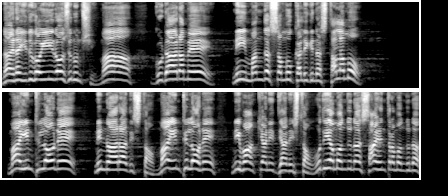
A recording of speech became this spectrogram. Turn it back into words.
నాయన ఇదిగో ఈ రోజు నుంచి మా గుడారమే నీ మందస్సము కలిగిన స్థలము. మా ఇంటిలోనే నిన్ను ఆరాధిస్తాం. మా ఇంటిలోనే నీ వాక్యాన్ని ధ్యానిస్తాం. ఉదయం అందున సాయంత్రం అందున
